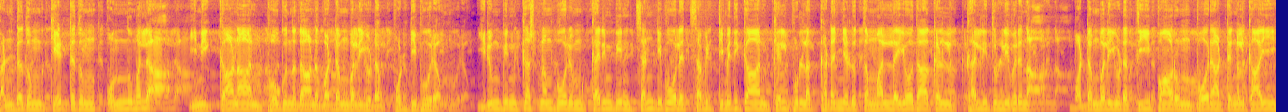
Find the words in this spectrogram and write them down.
കണ്ടതും കേട്ടതും ഒന്നുമല്ല. ഇനി കാണാൻ പോകുന്നതാണ് വടംവലിയുടെ പൊടിപൂരം. ഇരുമ്പിൻ കഷ്ണം പോലും കരിമ്പിൻ ചണ്ടി പോലെ ചവിട്ടി മെതിക്കാൻ കെൽപ്പുള്ള കടഞ്ഞെടുത്ത മല്ല യോദ്ധാക്കൾ കലിതുള്ളി വരുന്ന വടംവലിയുടെ തീപ്പാറും പോരാട്ടങ്ങൾക്കായി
